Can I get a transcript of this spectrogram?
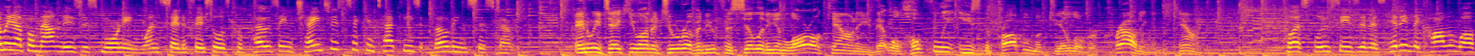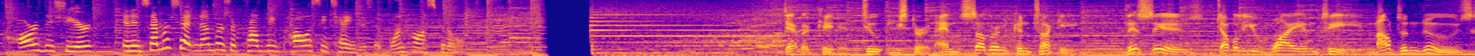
Coming up on Mountain News this morning, one state official is proposing changes to Kentucky's voting system. And we take you on a tour of a new facility in Laurel County that will hopefully ease the problem of jail overcrowding in the county. Plus, flu season is hitting the Commonwealth hard this year, and in Somerset, numbers are prompting policy changes at one hospital. Dedicated to Eastern and Southern Kentucky, this is WYMT Mountain News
